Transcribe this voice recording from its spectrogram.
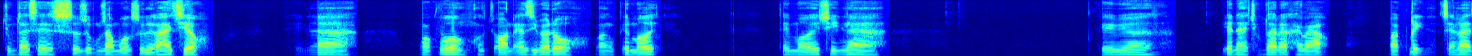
Chúng ta sẽ sử dụng dòng buộc dữ liệu hai chiều. Chính là ngoặc vuông hoặc tròn ngBadle bằng tên mới. Tên mới chính là cái ờ, biến này chúng ta đã khai báo. Mặc định sẽ là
